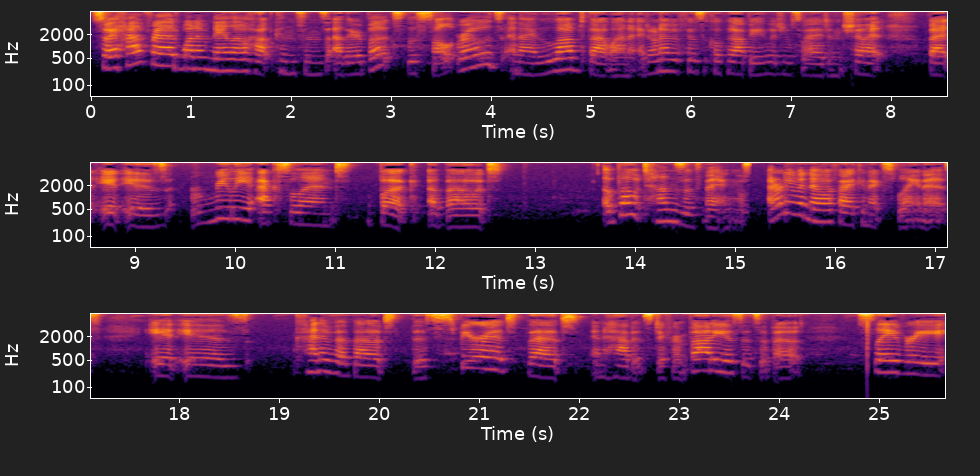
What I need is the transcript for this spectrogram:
So I have read one of Nalo Hopkinson's other books, The Salt Roads, and I loved that one. I don't have a physical copy, which is why I didn't show it, but it is really excellent book about about tons of things. I don't even know if I can explain it. It is kind of about the spirit that inhabits different bodies. It's about slavery.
